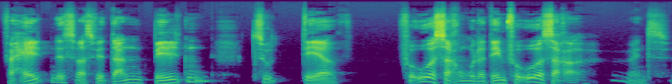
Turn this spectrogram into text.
Verhältnis, was wir dann bilden zu der Verursachung oder dem Verursacher, wenn es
